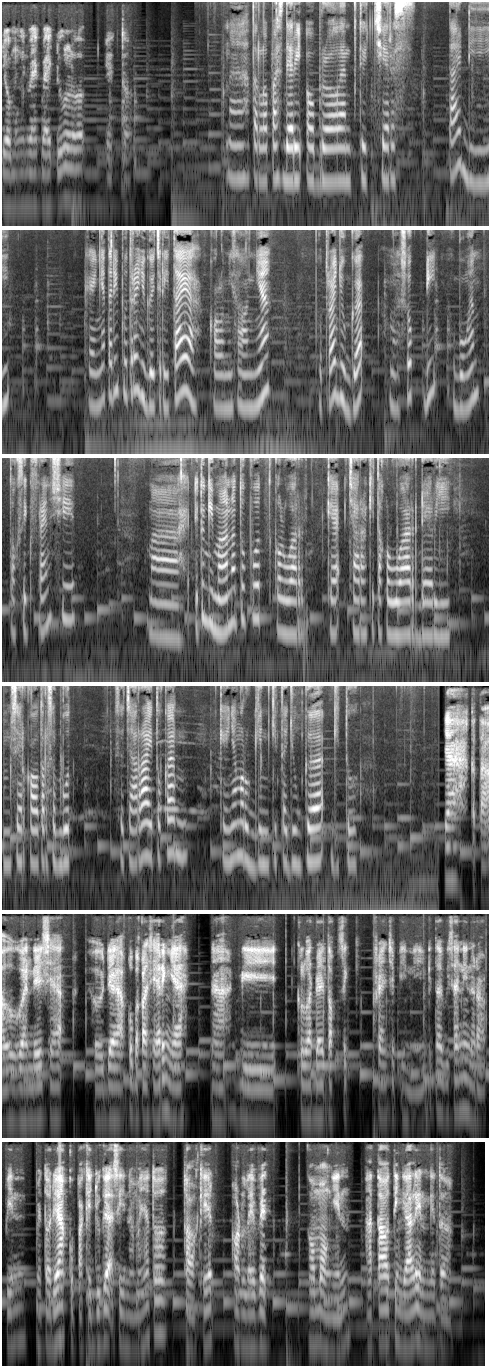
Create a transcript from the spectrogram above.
diomongin baik-baik dulu gitu Nah, terlepas dari obrolan to cheers tadi, kayaknya tadi Putra juga cerita ya, kalau misalnya Putra juga masuk di hubungan toxic friendship. Nah, itu gimana tuh Put keluar kayak cara kita keluar dari um, circle tersebut? Secara itu kan kayaknya ngerugin kita juga gitu. Ya, ketahuan Desya. Udah, aku bakal sharing ya. Nah, di keluar dari toxic friendship ini, kita bisa nih nerapin metode yang aku pakai juga sih. Namanya tuh talk it or leave it. Ngomongin atau tinggalin gitu.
